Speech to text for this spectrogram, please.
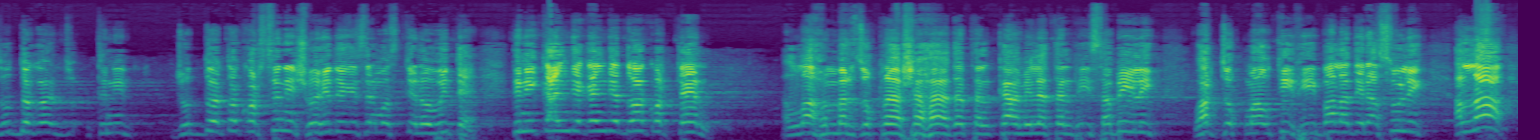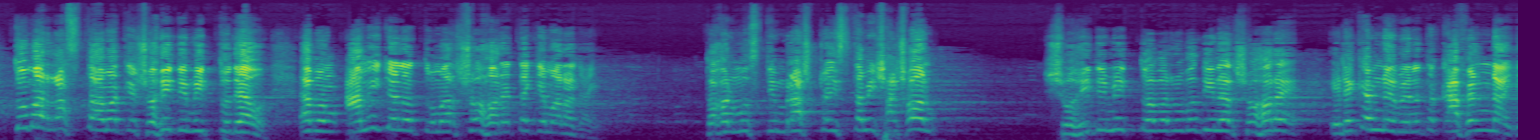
যুদ্ধ তিনি যুদ্ধ তো করছেনই, শহীদ হয়ে গেছেন মসজিদ নবীতে। তিনি কান্দে কান্দে দোয়া করতেন। اللهم ارزقنا شهادة كاملة في سبيلك وارزق موتي في بلد رسولك আল্লাহ তোমার রাস্তা আমাকে শহীদ মৃত্যু দাও এবং আমি যেন তোমার শহরে থেকে মারা যাই তখন মুসলিম রাষ্ট্র ইসলামী শাসন শহীদ মৃত্যু আবার মদিনার শহরে এটা কেমনে হবে তো কাফের নাই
